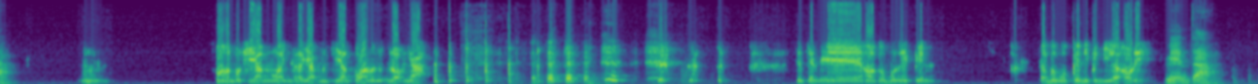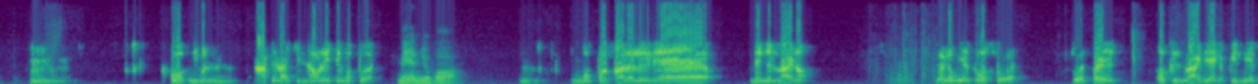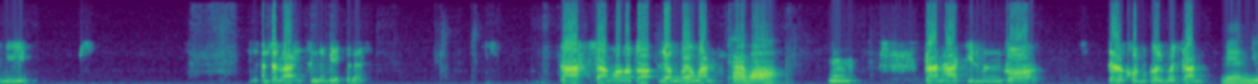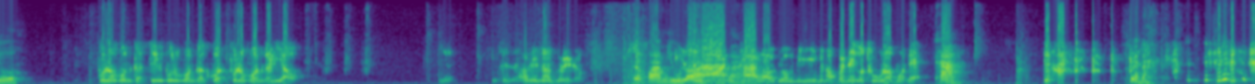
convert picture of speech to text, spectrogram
อืมเพราะ มันบ่เชียงว่าขยับมันเชียงก่อนมันร้องหยาจังซั่นนี้เฮาต้องเบิ่งให้เป็นถ้าเบิ่งบ่เป็นนี่เป็นเหยื่อเขาดิแมนจ้าอืมพวกนี้มันอาจจะไล่กินเท่าไรจึงมาเปิด แมนอยู่พ่ออืมบ่เปิดไปแล้วเลยแหล้วได้เงินหลายเนาะแล้วโรงเรียนก็มาเปิด เปิดไปเอาถึงหลายเนี่ยกับปิดเว็บหนี้ อันตรายถือน้ำเว็บก็ได้ฮะสร้างหัวเขาต่อเรื่องของไปของมันค่ะพ่อ อืม การหากินมันก็ แต่ละคนมันก็ไม่เหมือนกันแมนอยู่ผู้ลางคนกับซื้อผู้ลางคนกับกดผู้ลางคนกับเลี้ยว เนี่ยเอาแน่นอนไปเลยหรอกเพื่อความอยู่รอดฉะนั้นว่าถ้าเราดวงดีมันเอาไปไหนก็ถูกเราหมดแหละค่ะ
